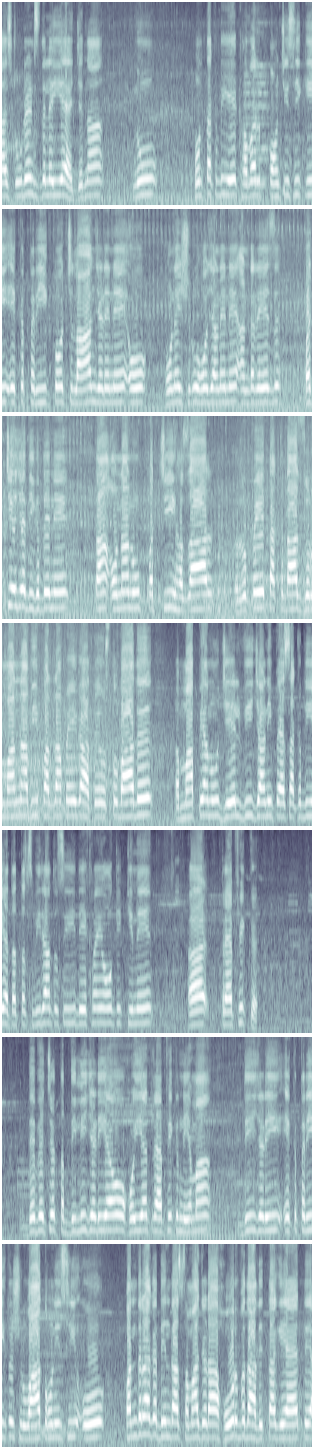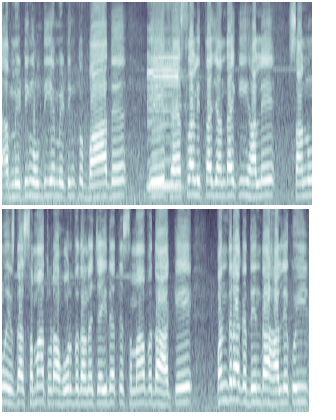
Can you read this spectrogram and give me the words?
ਸਟੂਡੈਂਟਸ ਦੇ ਲਈ ਹੈ ਜਿਨ੍ਹਾਂ ਨੂੰ ਹੁਣ ਤੱਕ ਦੀ ਇਹ ਖਬਰ ਪਹੁੰਚੀ ਸੀ ਕਿ 1 ਤਰੀਕ ਤੋਂ ਚਲਾਨ ਜਿਹੜੇ ਨੇ ਉਹ ਹੋਣੇ ਸ਼ੁਰੂ ਹੋ ਜਾਣੇ ਨੇ ਅੰਡਰ ਏਜ ਬੱਚੇ ਜੇ ਦਿਖਦੇ ਨੇ ਤਾਂ ਉਹਨਾਂ ਨੂੰ 25000 ਰੁਪਏ ਤੱਕ ਦਾ ਜੁਰਮਾਨਾ ਵੀ ਭਰਨਾ ਪਏਗਾ ਤੇ ਉਸ ਤੋਂ ਬਾਅਦ ਮਾਪਿਆਂ ਨੂੰ ਜੇਲ੍ਹ ਵੀ ਜਾਣੀ ਪੈ ਸਕਦੀ ਹੈ। ਤਾਂ ਤਸਵੀਰਾਂ ਤੁਸੀਂ ਦੇਖ ਰਹੇ ਹੋ ਕਿ ਕਿਵੇਂ ਅ, ਟ੍ਰੈਫਿਕ ਦੇ ਵਿੱਚ ਤਬਦੀਲੀ ਜਿਹੜੀ ਹੈ ਉਹ ਹੋਈ ਹੈ। ਟ੍ਰੈਫਿਕ ਨਿਯਮਾਂ ਦੀ ਜਿਹੜੀ ਇੱਕ ਤਰੀਕ ਤੋਂ ਸ਼ੁਰੂਆਤ ਹੋਣੀ ਸੀ ਉਹ 15 ਕੁ ਦਿਨ ਦਾ ਸਮਾਂ ਜਿਹੜਾ ਹੋਰ ਵਧਾ ਦਿੱਤਾ ਗਿਆ ਹੈ ਤੇ ਅਬ ਮੀਟਿੰਗ ਹੁੰਦੀ ਹੈ। ਮੀਟਿੰਗ ਤੋਂ ਬਾਅਦ ਇਹ ਫੈਸਲਾ ਲਿੱਤਾ ਜਾਂਦਾ ਹੈ ਕਿ ਹਾਲੇ ਸਾਨੂੰ ਇਸ ਦਾ ਸਮਾਂ ਥੋੜਾ ਹੋਰ ਵਧਾਉਣਾ ਚਾਹੀਦਾ ਤੇ ਸਮਾਂ ਵਧਾ ਕੇ 15 ਕੁ ਦਿਨ ਦਾ ਹਾਲੇ ਕੋਈ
